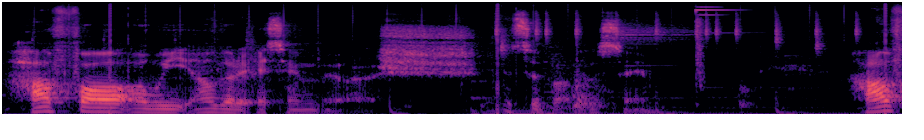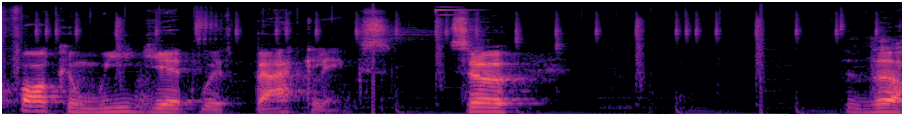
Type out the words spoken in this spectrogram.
how far are we i'll go to SEMrush uh, it's about the same. How far can we get with backlinks? So the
